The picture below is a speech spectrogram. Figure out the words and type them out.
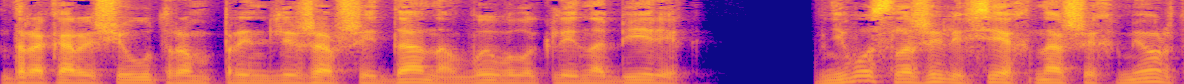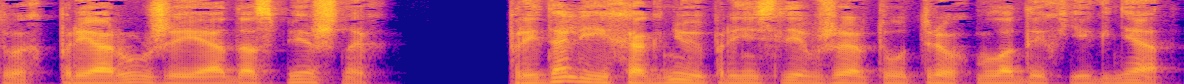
Дракар еще утром, принадлежавший Данам, выволокли на берег в него сложили всех наших мертвых при оружии и одоспешных, Предали их огню и принесли в жертву трех молодых ягнят,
